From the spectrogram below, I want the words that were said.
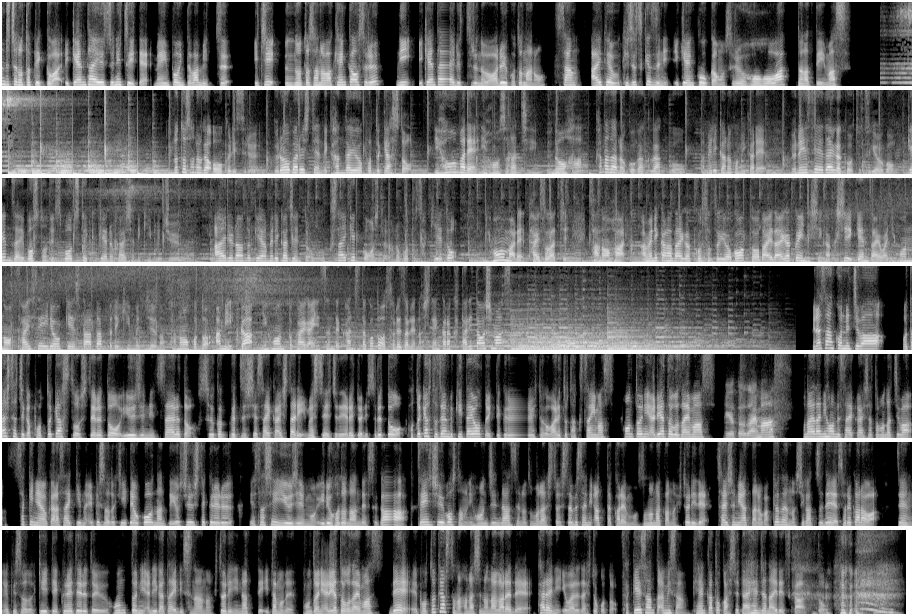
本日のトピックは意見対立について、メインポイントは3つ。1、宇野と佐野は喧嘩をする ?2、意見対立するのは悪いことなの ?3、相手を傷つけずに意見交換をする方法はとなっています。宇野と佐野がお送りするグローバル視点で考えようポッドキャスト。日本生まれ、日本育ち、右脳派、カナダの語学学校、アメリカのコミカレ、4年生大学を卒業後、現在ボストンでスポーツテック系の会社に勤務中、アイルランド系アメリカ人と国際結婚をした宇野こと早紀江と、日本生まれタイ育ち左脳派アメリカの大学を卒業後東大大学院に進学し現在は日本の再生医療系スタートアップで勤務中の左脳ことアミが日本と海外に住んで感じたことをそれぞれの視点から語り倒します。皆さんこんにちは。私たちがポッドキャストをしてると友人に伝えると数ヶ月して再開したりメッセージでやり取りするとポッドキャスト全部聞いたよと言ってくれる人が割とたくさんいます。本当にありがとうございます。ありがとうございますこの間日本で再会した友達は先に会うから最近のエピソード聞いておこうなんて予習してくれる優しい友人もいるほどなんですが先週ボストンの日本人男性の友達と久々に会った彼もその中の一人で最初に会ったのが去年の4月でそれからは全エピソード聞いてくれてるという本当にありがたいリスナーの一人になっていたので本当にありがとうございます。で、ポッドキャストの話の流れで彼に言われた一言、酒井さんと亜美さん喧嘩とかして大変じゃないですか？と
